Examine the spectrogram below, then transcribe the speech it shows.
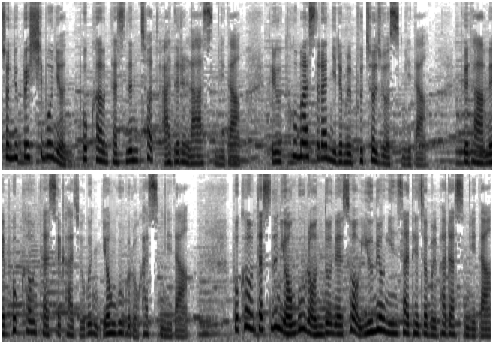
1615년 포카혼타스는 첫 아들을 낳았습니다. 그리고 토마스란 이름을 붙여주었습니다. 그 다음에 포카혼타스 가족은 영국으로 갔습니다. 포카혼타스는 영국 런던에서 유명 인사 대접을 받았습니다.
